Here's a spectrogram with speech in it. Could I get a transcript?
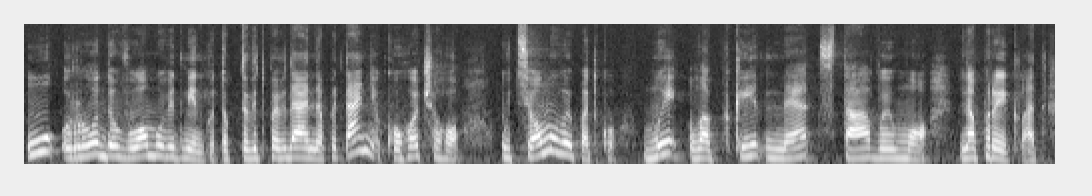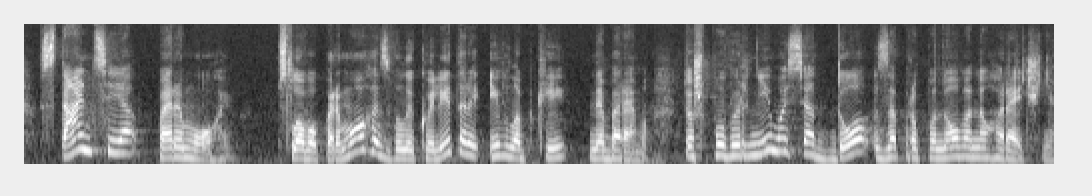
у родовому відмінку, тобто відповідає на питання кого чого. У цьому випадку ми лапки не ставимо. Наприклад, станція перемоги. Слово перемоги з великої літери і в лапки не беремо. Тож повернімося до запропонованого речення.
